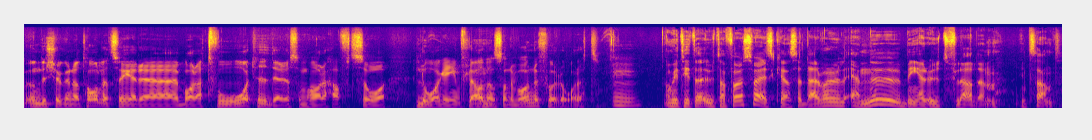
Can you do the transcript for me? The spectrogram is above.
under 2000-talet så är det bara två år tidigare som har haft så låga inflöden mm. som det var under förra året. Mm. Om vi tittar utanför Sveriges gränser, där var det väl ännu mer utflöden? Inte sant?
